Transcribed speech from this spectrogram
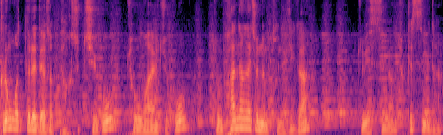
그런 것들에 대해서 박수치고 좋아해주고 좀 환영해주는 분위기가 좀 있으면 좋겠습니다.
